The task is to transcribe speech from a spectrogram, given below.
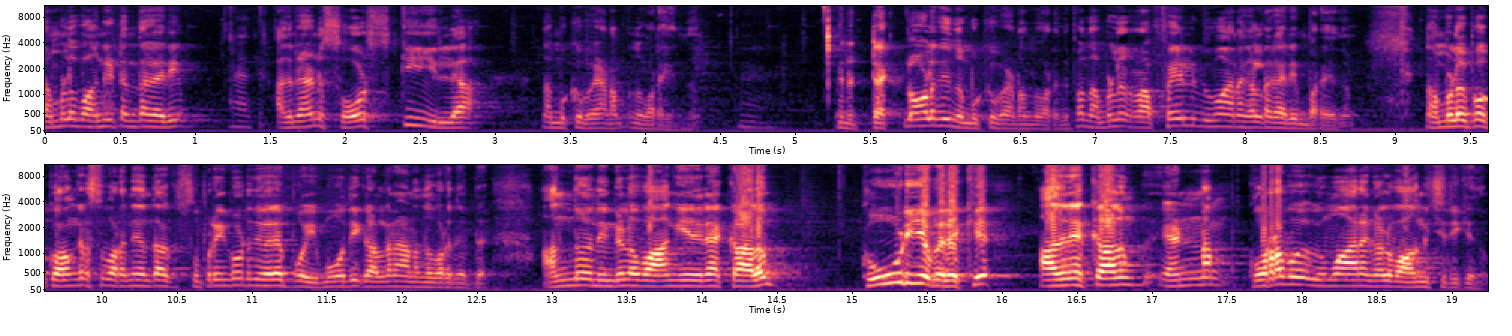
നമ്മൾ വാങ്ങിയിട്ട് എന്താ കാര്യം? അതെ. അതിനാണ് സോഴ്സ് കീ ഇല്ല. നമുക്ക് വേണം എന്ന് പറയുന്നത് പിന്നെ ടെക്നോളജി നമുക്ക് വേണം എന്ന് പറയുന്നത് ഇപ്പോൾ നമ്മൾ റഫേൽ വിമാനങ്ങളുടെ കാര്യം പറയുന്നു. നമ്മളിപ്പോൾ കോൺഗ്രസ് പറഞ്ഞ എന്താ സുപ്രീം കോടതി വരെ പോയി മോദി കള്ളനാണെന്ന് പറഞ്ഞിട്ട്. അന്ന് നിങ്ങൾ വാങ്ങിയതിനേക്കാളും കൂടിയ വിലയ്ക്ക് അതിനേക്കാളും എണ്ണം കുറവ് വിമാനങ്ങൾ വാങ്ങിച്ചിരിക്കുന്നു.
